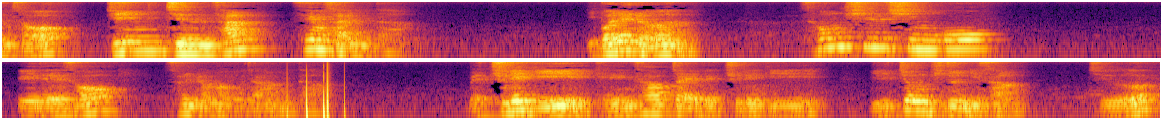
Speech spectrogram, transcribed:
세무서 김진산 세무사입니다. 이번에는 성실신고에 대해서 설명하고자 합니다. 매출액이 개인 사업자의 매출액이 일정 기준 이상, 즉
